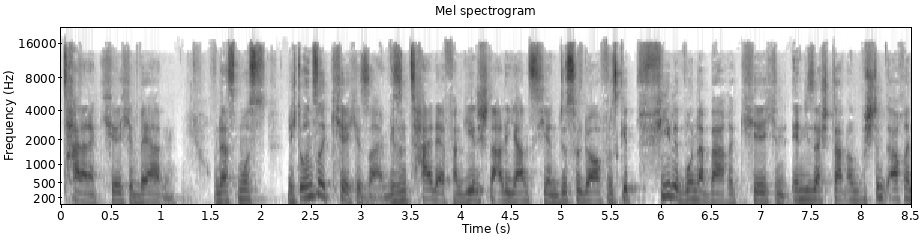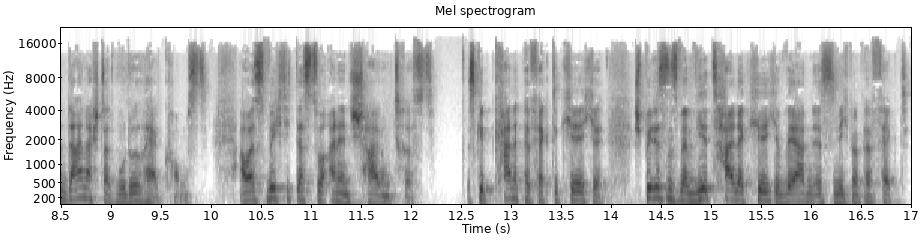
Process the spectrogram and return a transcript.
Teil einer Kirche werden. Und das muss nicht unsere Kirche sein. Wir sind Teil der Evangelischen Allianz hier in Düsseldorf und es gibt viele wunderbare Kirchen in dieser Stadt und bestimmt auch in deiner Stadt, wo du herkommst. Aber es ist wichtig, dass du eine Entscheidung triffst. Es gibt keine perfekte Kirche. Spätestens wenn wir Teil der Kirche werden, ist sie nicht mehr perfekt.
